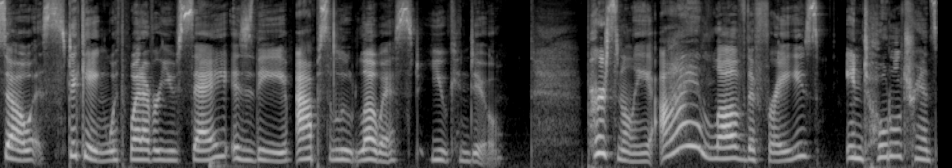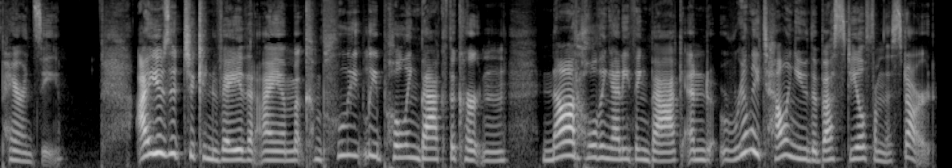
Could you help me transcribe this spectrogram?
So, sticking with whatever you say is the absolute lowest you can do. Personally, I love the phrase in total transparency. I use it to convey that I am completely pulling back the curtain, not holding anything back, and really telling you the best deal from the start.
